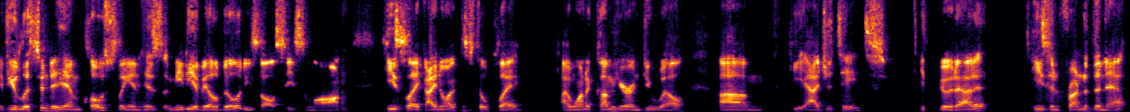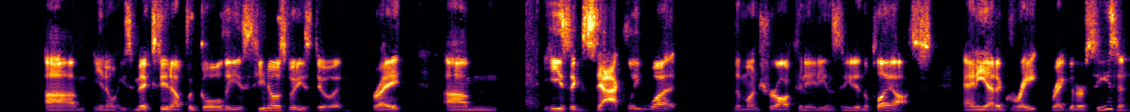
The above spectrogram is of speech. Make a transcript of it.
if you listen to him closely in his media availabilities all season long, he's like, I know I can still play. I want to come here and do well. Um, he agitates. He's good at it. He's in front of the net. Um, you know, he's mixing up with goalies. He knows what he's doing, right? Um, he's exactly what the Montreal Canadiens need in the playoffs. And he had a great regular season.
